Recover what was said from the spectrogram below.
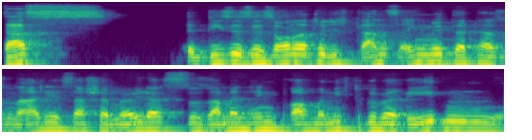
Das diese Saison natürlich ganz eng mit der Personalie Sascha Mölders zusammenhängt, braucht man nicht drüber reden.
